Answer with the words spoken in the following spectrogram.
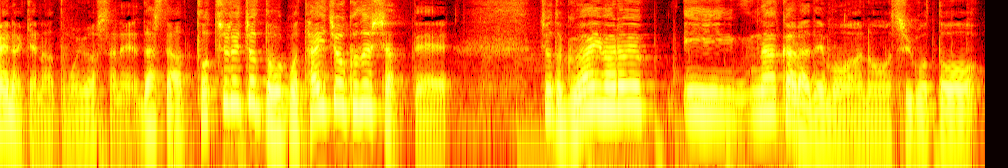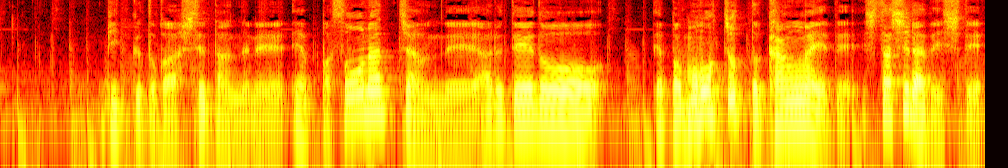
えなきゃなと思いましたね。だして途中でちょっと僕も体調崩しちゃって、ちょっと具合悪いながらでも、あの、仕事、ピックとかしてたんでね、やっぱそうなっちゃうんで、ある程度、やっぱもうちょっと考えて、下調べして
